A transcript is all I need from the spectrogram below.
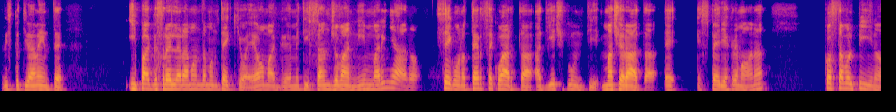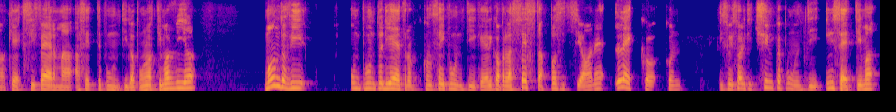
rispettivamente. IPAG Sorella Ramonda Montecchio e Omag MT San Giovanni in Marignano. Seguono terza e quarta a 10 punti Macerata e Esperia Cremona. Costa Volpino che si ferma a 7 punti dopo un ottimo avvio. Mondovi un punto dietro con sei punti che ricopre la sesta posizione, Lecco con i suoi soliti cinque punti in settima,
